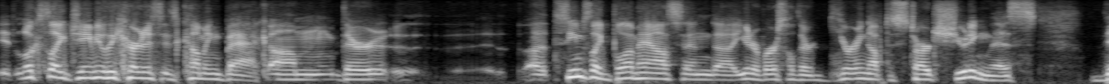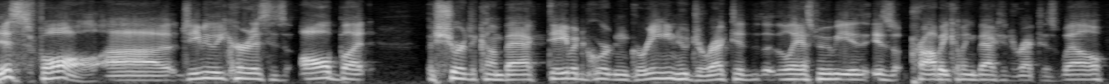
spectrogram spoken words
it looks like Jamie Lee Curtis is coming back. Um, there, uh, it seems like Blumhouse and uh, Universal they're gearing up to start shooting this this fall. Uh, Jamie Lee Curtis is all but assured to come back. David Gordon Green, who directed the last movie, is, is probably coming back to direct as well.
